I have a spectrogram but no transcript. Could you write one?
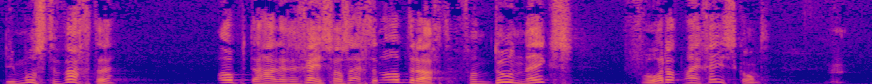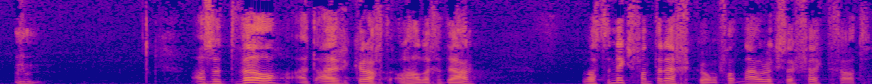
die moesten wachten op de Heilige Geest. Het was echt een opdracht van doe niks voordat mijn geest komt. Als het wel uit eigen kracht al hadden gedaan, was er niks van terechtgekomen, van nauwelijks effect gehad.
